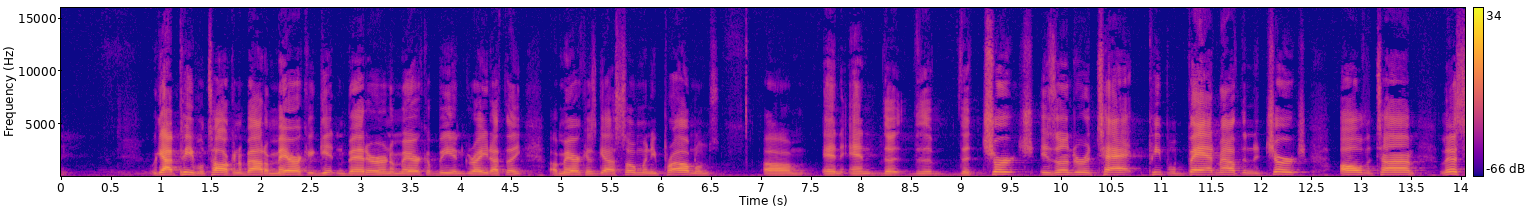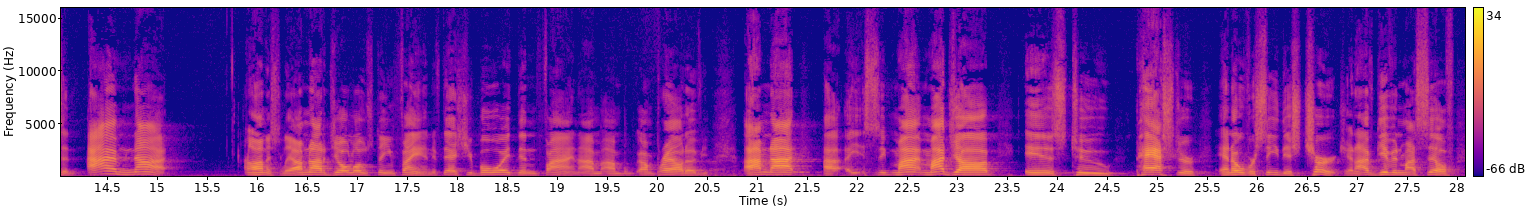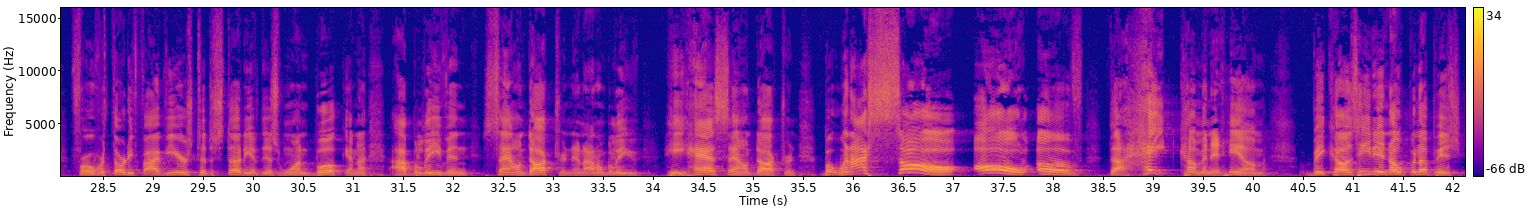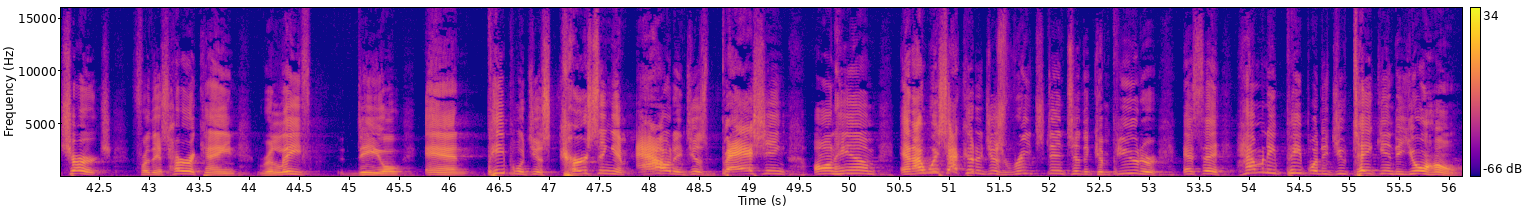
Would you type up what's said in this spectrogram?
We got people talking about America getting better and America being great. I think America's got so many problems. Um, and and the, the, the church is under attack. People bad mouthing the church all the time. Listen, I'm not, honestly, I'm not a Joel Osteen fan. If that's your boy, then fine. I'm, I'm, I'm proud of you. I'm not, uh, see, my, my job is to pastor and oversee this church. And I've given myself for over 35 years to the study of this one book. And I, I believe in sound doctrine, and I don't believe he has sound doctrine. But when I saw all of the hate coming at him because he didn't open up his church for this hurricane relief deal and people just cursing him out and just bashing on him. And I wish I could have just reached into the computer and said, How many people did you take into your home?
